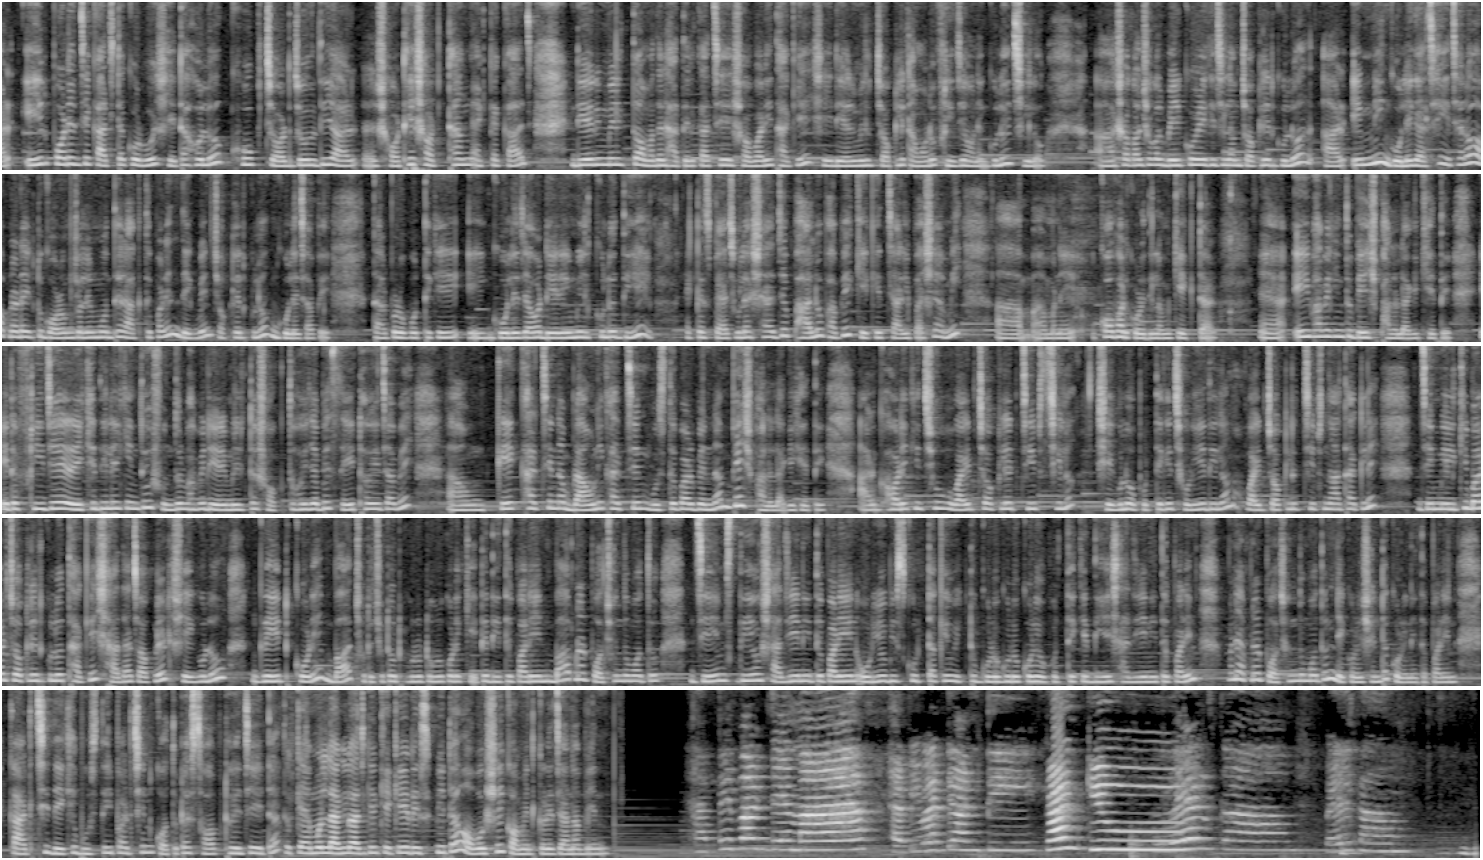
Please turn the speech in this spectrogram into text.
আর এরপরের যে কাজটা করব সেটা হলো খুব চটজলদি আর শঠে শঠাং একটা কাজ। ডেয়ারি মিল্ক তো আমাদের হাতের কাছে সবারই থাকে। সেই ডেয়ারি মিল্ক চকলেট আমারও ফ্রিজে অনেকগুলোই ছিল। সকাল সকাল বের করে রেখেছিলাম চকলেটগুলো আর এমনি গলে গেছে। এছাড়াও আপনারা একটু গরম জলের মধ্যে রাখতে পারেন, দেখবেন চকলেটগুলো গলে যাবে। তারপর ওপর থেকে এই গলে যাওয়া ডেরি মিল্কগুলো দিয়ে একটা স্প্যাচুলার সাহায্যে ভালোভাবে কেকের চারিপাশে আমি মানে কভার করে দিলাম কেকটার। এইভাবে কিন্তু বেশ ভালো লাগে খেতে। এটা ফ্রিজে রেখে দিলেই কিন্তু সুন্দরভাবে ডেয়ারি মিল্কটা শক্ত হয়ে যাবে সেট হয়ে যাবে। কেক খাচ্ছেন না ব্রাউনি খাচ্ছেন, বুঝতে পারবেন না, বেশ ভালো লাগে খেতে। আর ঘরে কিছু হোয়াইট চকলেট চিপস ছিল, সেগুলো ওপর থেকে ছড়িয়ে দিলাম। হোয়াইট চকলেট চিপস না থাকলে যে মিল্কি বার চকলেটগুলো থাকে, সাদা চকলেট সেগুলো গ্রেট করে বা ছোটো ছোটো টুকরো টুকরো করে কেটে দিতে পারেন বা আপনার পছন্দ মতো জেমস দিয়েও সাজিয়ে নিতে পারেন ওরিও বিস্কুটটাকেও একটু গুঁড়ো গুঁড়ো করে ওপর থেকে দিয়ে সাজিয়ে নিতে পারেন। মানে আপনার পছন্দ মতন ডেকোরেশনটা করে নিতে পারেন। কাটছি দেখে বুঝতেই পারছেন কতটা সফট হয়েছে এটা। তো কেমন লাগল আজকের কেকের রেসিপিটা অবশ্যই কমেন্ট করে জানাবেন। হ্যাপি বার্থডে মা happy birthday aunty thank you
